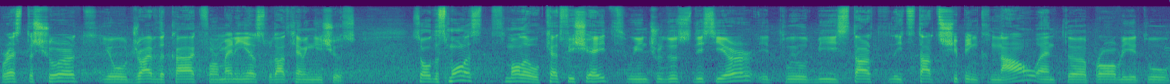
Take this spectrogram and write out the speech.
rest assured you drive the kayak for many years without having issues. So the smallest model Catfish 8 we introduced this year. It will be start. It starts shipping now, and uh, probably it will.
